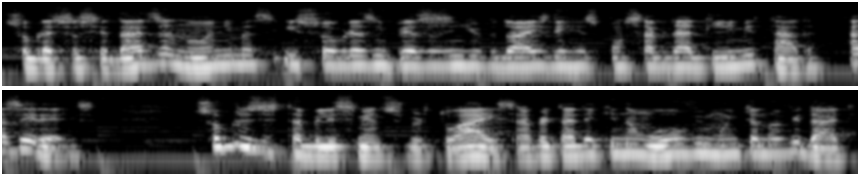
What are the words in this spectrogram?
sobre as sociedades anônimas e sobre as empresas individuais de responsabilidade limitada, as EIRELIs. Sobre os estabelecimentos virtuais, a verdade é que não houve muita novidade.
